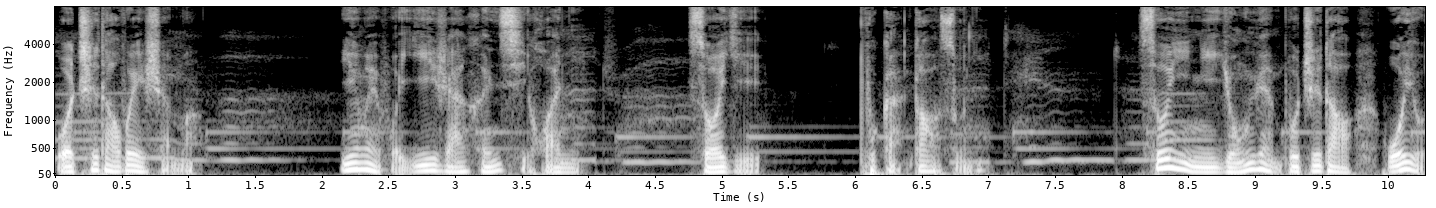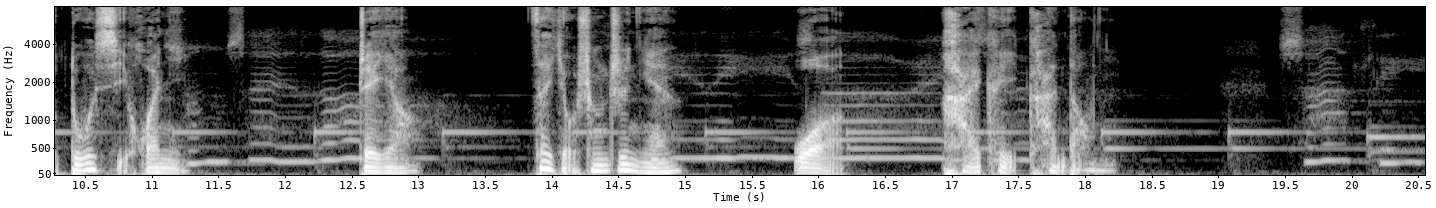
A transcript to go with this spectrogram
我知道为什么，因为我依然很喜欢你，所以不敢告诉你，所以你永远不知道我有多喜欢你。这样，在有生之年，我还可以看到你。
